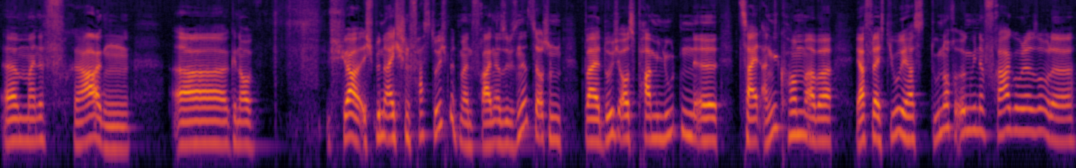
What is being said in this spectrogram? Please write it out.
äh, meine Fragen. Äh, genau. Ja, ich bin eigentlich schon fast durch mit meinen Fragen. Also wir sind jetzt ja auch schon bei durchaus paar Minuten äh, Zeit angekommen, aber ja, vielleicht Juri, hast du noch irgendwie eine Frage oder so? Oder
